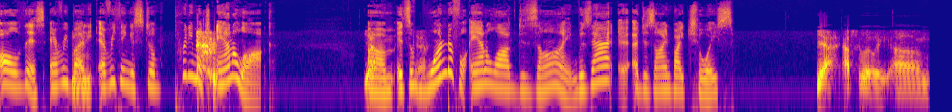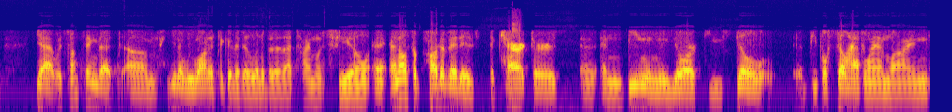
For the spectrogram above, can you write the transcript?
all of this. Everybody everything is still pretty much analog. Yeah, Um, it's a yeah. wonderful analog design. Was that a- design by choice? Yeah, absolutely. Um, yeah, it was something that um, you know we wanted to give it a little bit of that timeless feel, and, and also part of it is the characters and, and being in New York. You still people still have landlines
